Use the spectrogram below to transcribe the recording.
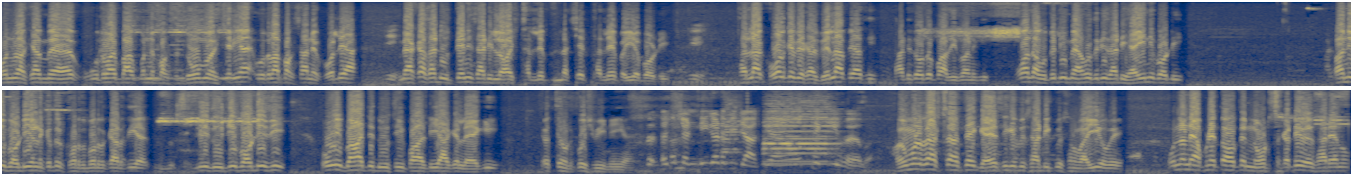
ਉਹਨੂੰ ਆਖਿਆ ਮੈਂ ਉਤਲਾ ਬਾਗ ਉਹਨੇ ਬਖਸ਼ ਦੋ ਮੋਇਸਚਰੀਆਂ ਉਤਲਾ ਬਕਸਾ ਨੇ ਖੋਲਿਆ। ਮੈਂ ਆਖਿਆ ਸਾਡੀ ਉੱਤੇ ਨਹੀਂ ਸਾਡੀ ਲੌਜ ਥੱਲੇ ਲੱਛੇ ਥੱਲੇ ਪਈ ਹੈ ਬੋਡੀ ਜੀ। ਥੱਲਾ ਖੋਲ ਕੇ ਵੇਖਿਆ ਵਿਹਲਾ ਪਿਆ ਸੀ। ਸਾਡੀ ਤਾਂ ਉਦੋਂ ਭਾਲੀ ਬਣ ਗਈ। ਉਹਦਾ ਉਤਲੀ ਮੈਂ ਉਤਲੀ ਸਾਡੀ ਹੈ ਹੀ ਨਹੀਂ ਬੋਡੀ ਆਹ ਨਹੀਂ ਬੋਡੀ ਨੇ ਕਿਧਰ ਖੁਰਦ-ਬੁਰਦ ਕਰਦੀ ਹੈ ਜਿਹੜੀ ਦੂਜੀ ਬੋਡੀ ਸੀ ਉਹ ਵੀ ਬਾਅਦ ਚ ਦੂਸਰੀ ਪਾਰਟੀ ਆ ਕੇ ਲੈ ਗਈ। ਉੱਥੇ ਹੁਣ ਕੁਝ ਵੀ ਨਹੀਂ ਹੈ ਤੇ ਚੰਡੀਗੜ੍ਹ ਵੀ ਜਾ ਕੇ ਆਏ ਉੱਥੇ ਕੀ ਹੋਇਆ ਵਾ? ਹਿਊਮਨ ਰਾਈਟਸ ਵਾਸਤੇ ਗਏ ਸੀਗੇ ਵੀ ਸਾਡੀ ਕੋਈ ਸੁਣਵਾਈ ਹੋਵੇ। ਉਹਨਾਂ ਨੇ ਆਪਣੇ ਤੌਰ ਤੇ ਨੋਟਿਸ ਕੱਢੇ ਹੋਏ ਸਾਰਿਆਂ ਨੂੰ।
